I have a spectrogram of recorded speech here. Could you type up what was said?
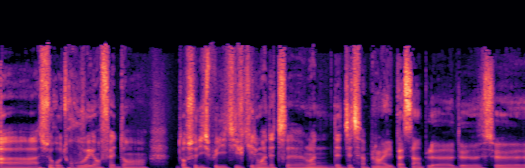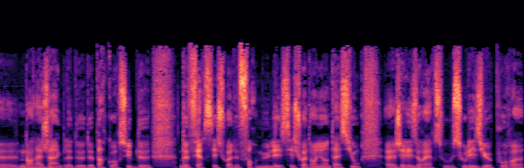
à, à se retrouver en fait dans dans ce dispositif qui est loin d'être loin d'être simple. Ouais, il est pas simple euh, de se dans la jungle de, de parcoursup de de faire ses choix, de formuler ses choix d'orientation. Euh, J'ai les horaires sous sous les yeux pour euh,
